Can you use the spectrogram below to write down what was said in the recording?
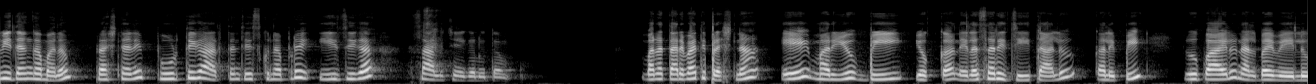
ఈ విధంగా మనం ప్రశ్నని పూర్తిగా అర్థం చేసుకున్నప్పుడు ఈజీగా సాల్వ్ చేయగలుగుతాం. మన తర్వాతి ప్రశ్న ఏ మరియు బి యొక్క నెలసరి జీతాలు కలిపి రూపాయలు నలభై వేలు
